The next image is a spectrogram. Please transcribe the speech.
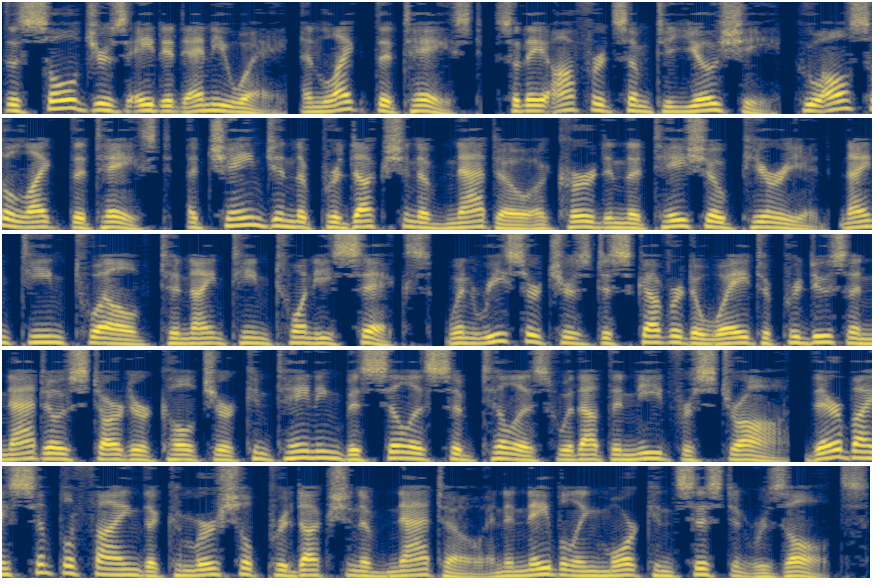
The soldiers ate it anyway, and liked the taste, so they offered some to Yoshiie, who also liked the taste. A change in the production of natto occurred in the Taisho period, 1912 to 1926, when researchers discovered a way to produce a natto starter culture containing Bacillus subtilis without the need for straw, thereby simplifying the commercial production of natto and enabling more consistent results.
